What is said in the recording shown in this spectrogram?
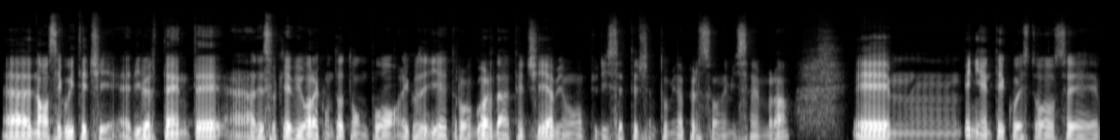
Uh, no, seguiteci, è divertente, adesso che vi ho raccontato un po' le cose dietro, guardateci, abbiamo più di 700.000 persone mi sembra. E, ehm, e niente, questo se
